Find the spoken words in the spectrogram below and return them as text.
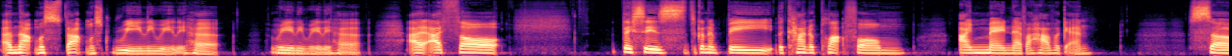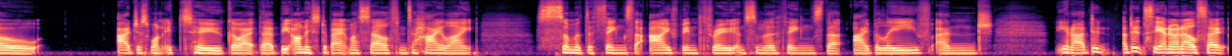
And that must, that must really, really hurt. Really, mm. really hurt. I, I thought this is going to be the kind of platform I may never have again. So I just wanted to go out there, be honest about myself, and to highlight some of the things that I've been through and some of the things that I believe. And you know, I didn't I didn't see anyone else out,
